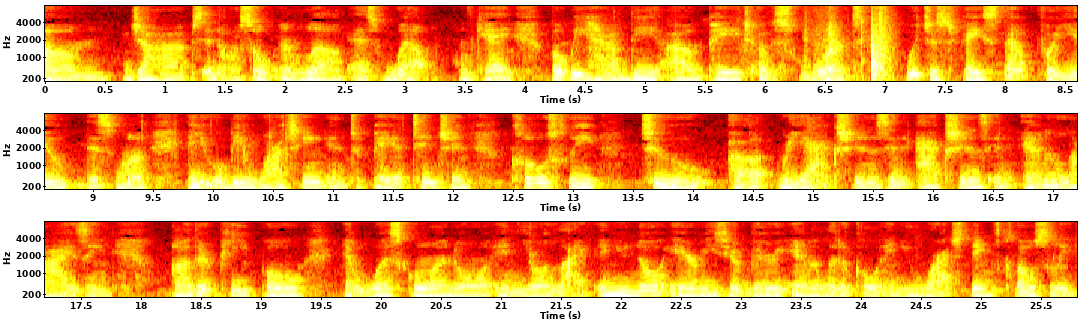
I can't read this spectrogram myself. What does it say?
um, jobs and also in love as well. Okay, but we have the um, page of swords, which is faced up for you this month, and you will be watching and to pay attention closely to uh, reactions and actions and analyzing other people and what's going on in your life. And you know, Aries, you're very analytical and you watch things closely,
